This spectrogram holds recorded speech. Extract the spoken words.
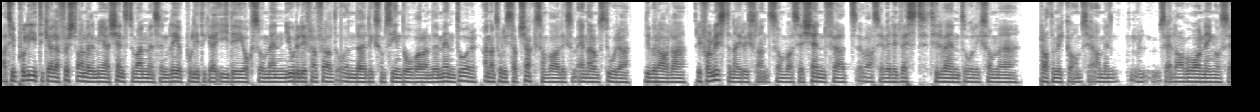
Ja, typ politiker, eller först var han väl mer tjänsteman men sen blev politiker i det också, men gjorde det framförallt under liksom sin dåvarande mentor Anatolij Sabchak som var liksom en av de stora liberala reformisterna i Ryssland som var så känd för att vara så väldigt västtillvänt och liksom eh, pratar mycket om så ja, men, så lag och ordning och så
